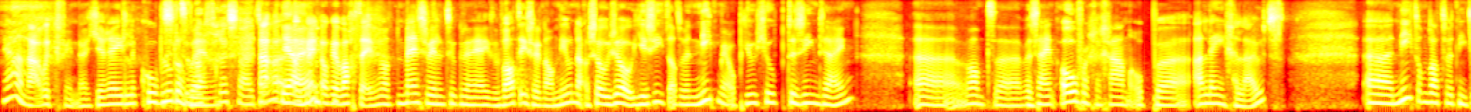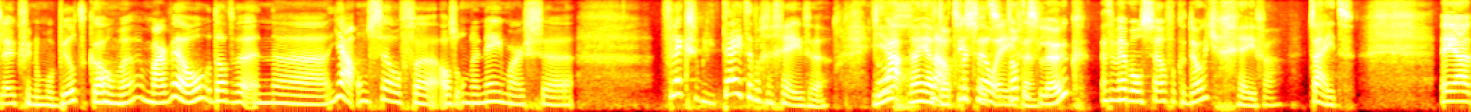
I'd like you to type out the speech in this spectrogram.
Ja, nou, ik vind dat je redelijk koelbloedig Ziet er bent. fris uit, hè? Nou, Ja, Oké, wacht even. Want mensen willen natuurlijk weten, wat is er dan nieuw? Nou, sowieso, je ziet dat we niet meer op YouTube te zien zijn. Eh, want eh, we zijn overgegaan op eh, alleen geluid. Eh, niet omdat we het niet leuk vinden om op beeld te komen, maar wel dat we een, eh, ja, onszelf eh, als ondernemers eh, flexibiliteit hebben gegeven. Toch? Ja, nou ja, Nou, dat, is het. dat is leuk. We hebben onszelf een cadeautje gegeven. Tijd. Nou ja,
